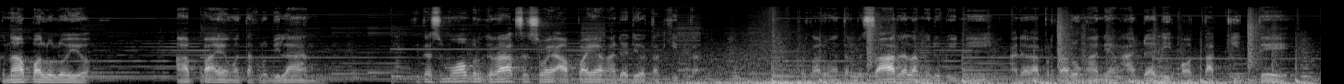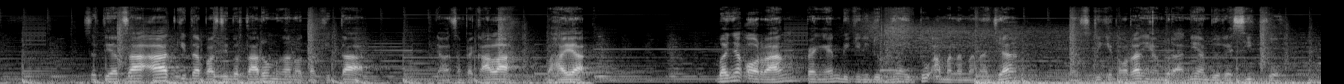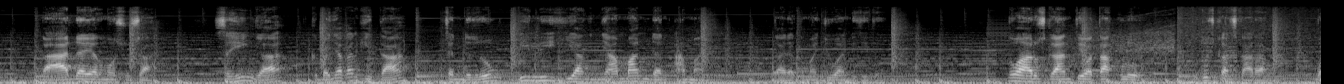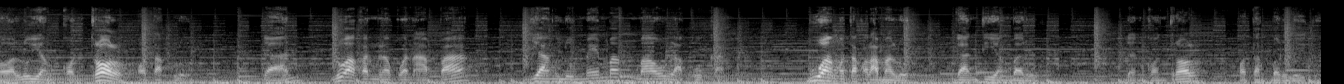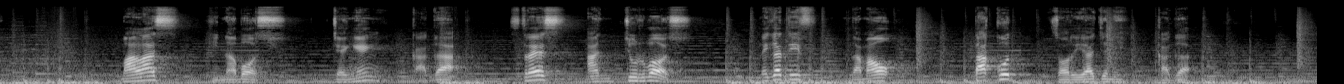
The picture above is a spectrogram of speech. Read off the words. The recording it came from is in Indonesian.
Kenapa lu loyo? Apa yang otak lu bilang? Kita semua bergerak sesuai apa yang ada di otak kita. Pertarungan terbesar dalam hidup ini adalah pertarungan yang ada di otak kita. Setiap saat kita pasti bertarung dengan otak kita. Jangan sampai kalah, bahaya. Banyak orang pengen bikin hidupnya itu aman-aman aja dan sedikit orang yang berani ambil resiko. Gak ada yang mau susah. Sehingga kebanyakan kita cenderung pilih yang nyaman dan aman. Gak ada kemajuan di situ. Lu harus ganti otak lu. Putuskan sekarang bahwa lu yang kontrol otak lu. Dan lu akan melakukan apa yang lu memang mau lakukan. Buang otak lama lu, ganti yang baru. Dan kontrol otak baru lu itu. Malas, hina bos. Cengeng, kagak. Stres, hancur bos. Negatif, nggak mau. Takut, sorry aja nih, kagak.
